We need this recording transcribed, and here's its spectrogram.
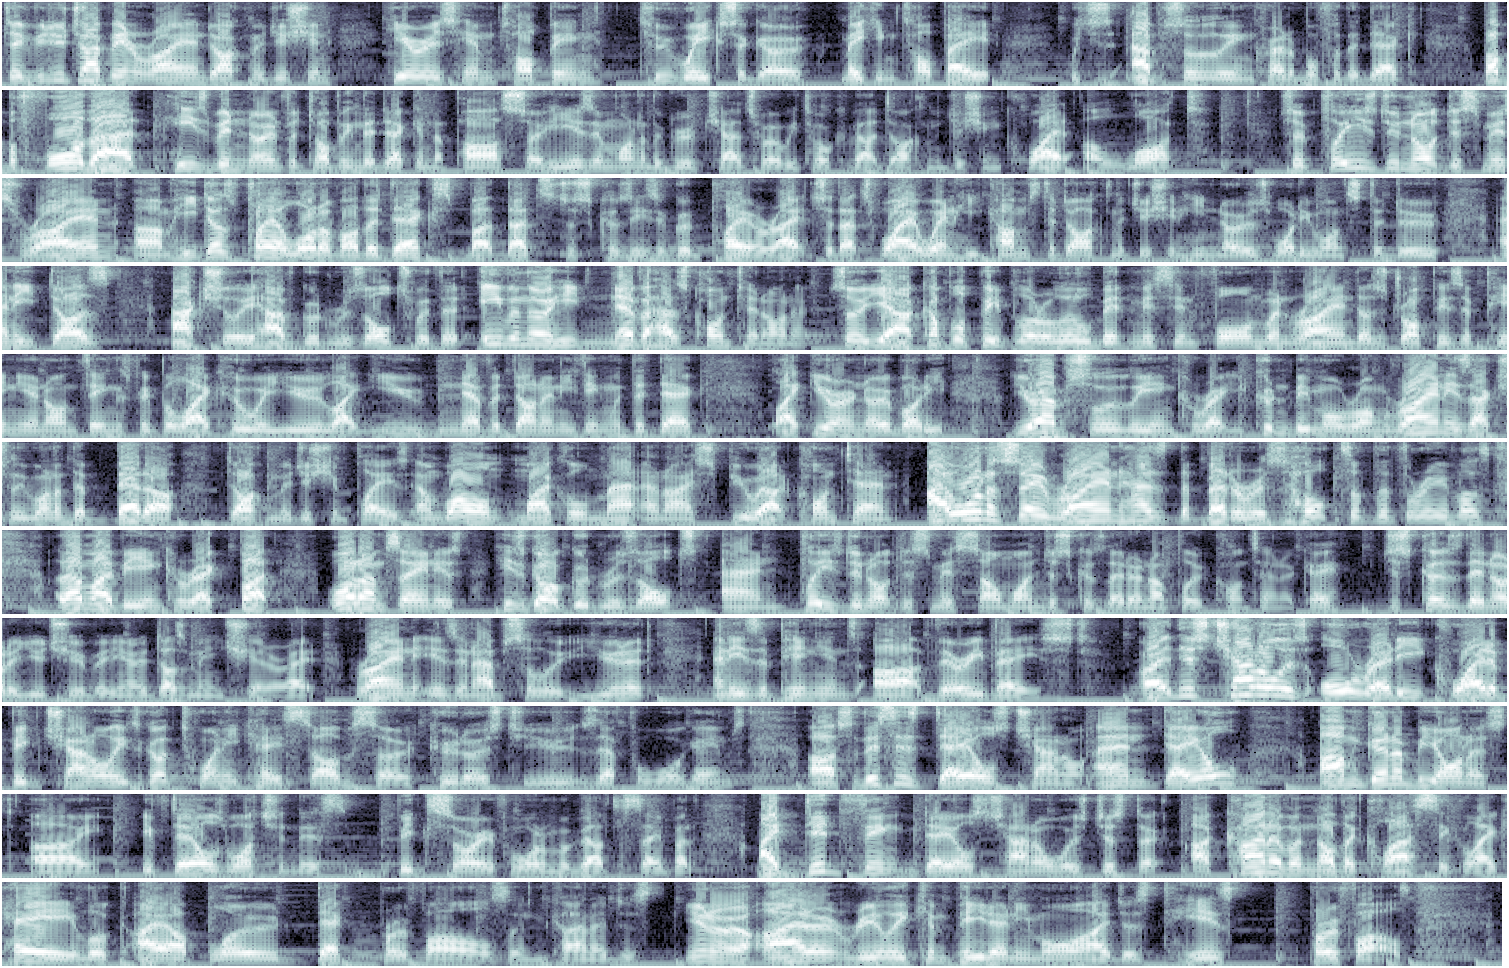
So if you do type in Ryan Dark Magician, here is him topping two weeks ago, making top 8, which is absolutely incredible for the deck. But before that, he's been known for topping the deck in the past, so he is in one of the group chats where we talk about Dark Magician quite a lot. So please do not dismiss Ryan. Um, he does play a lot of other decks, but that's just because he's a good player, right? So that's why when he comes to Dark Magician, he knows what he wants to do, and he does actually have good results with it, even though he never has content on it. So yeah, a couple of people are a little bit misinformed when Ryan does drop his opinion on things. People like, who are you? Like, you've never done anything with the deck. Like, you're a nobody. You're absolutely incorrect. You couldn't be more wrong. Ryan is actually one of the better Dark Magician players. And while Michael, Matt, and I spew out content, I want to say Ryan has the better results of the three of us. That might be incorrect, but What I'm saying is, he's got good results, and please do not dismiss someone just because they don't upload content, okay? Just because they're not a YouTuber, you know, doesn't mean shit, alright? Ryan is an absolute unit, and his opinions are very based. Alright, this channel is already quite a big channel. He's got 20k subs, so kudos to you, Zeph for Wargames. Uh, so this is Dale's channel, and Dale, I'm gonna be honest, uh, if Dale's watching this, big sorry for what I'm about to say, but I did think Dale's channel was just a, a kind of another classic, like, hey, look, I upload deck profiles and kind of just, you know, I don't really compete anymore, I just, here's profiles.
